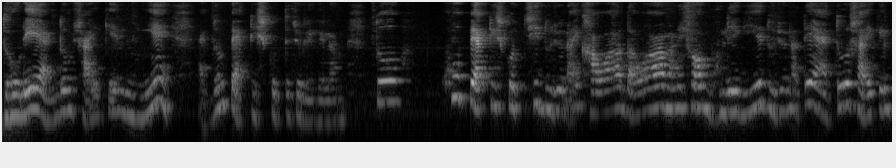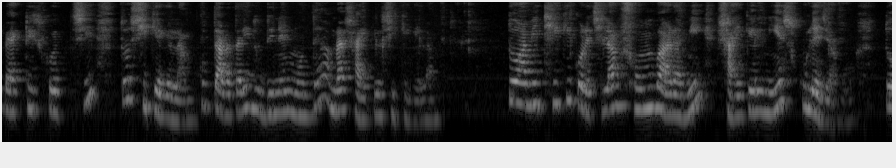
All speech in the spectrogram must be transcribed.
ধরে একদম সাইকেল নিয়ে একদম প্র্যাকটিস করতে চলে গেলাম। তো খুব প্র্যাকটিস করছি দুজনায় খাওয়া দাওয়া মানে সব ভুলে গিয়ে দুজনাতে এত সাইকেল প্র্যাকটিস করছি, তো শিখে গেলাম। খুব তাড়াতাড়ি দুদিনের মধ্যে আমরা সাইকেল শিখে গেলাম। তো আমি ঠিকই করেছিলাম, সোমবার আমি সাইকেল নিয়ে স্কুলে যাব। তো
